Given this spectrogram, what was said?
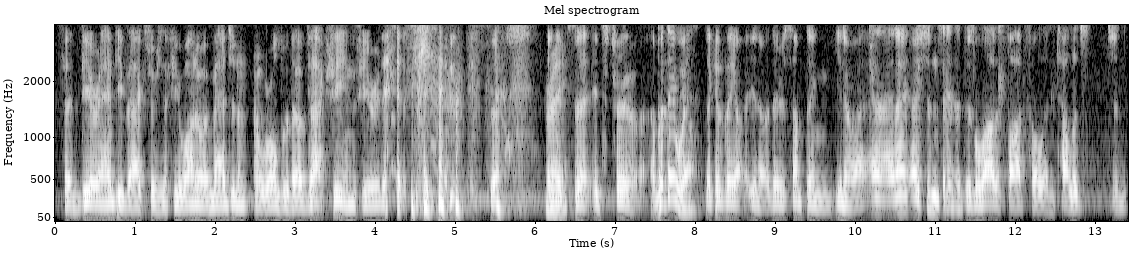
said, "Dear anti-vaxxers, if you want to imagine a world without vaccines, here it is." it's, uh, right. it's uh, it's true, but they will because they, you know, there's something, you know, and I, I shouldn't say that. There's a lot of thoughtful, intelligent,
